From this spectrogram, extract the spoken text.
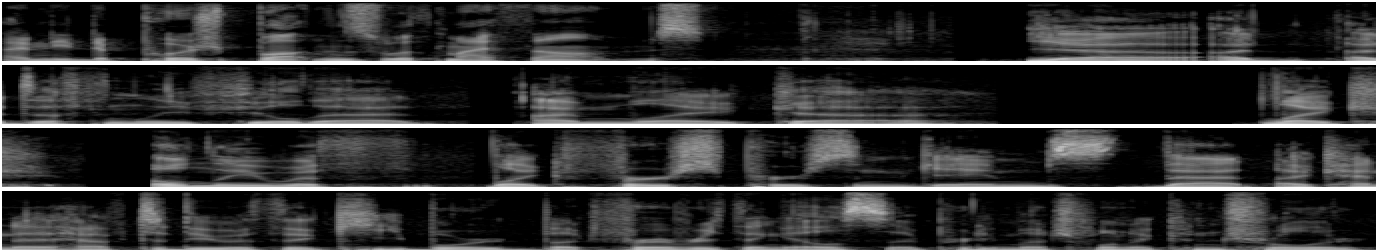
I need to push buttons with my thumbs. Yeah, I I definitely feel that. I'm like uh like only with like first person games that I kind of have to do with a keyboard, but for everything else, I pretty much want a controller.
